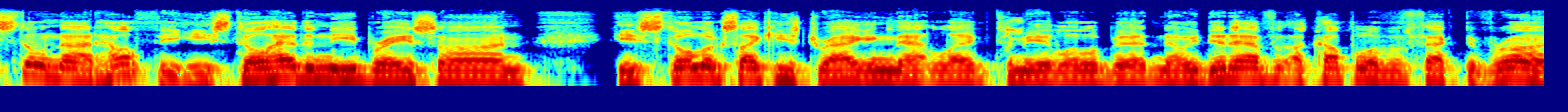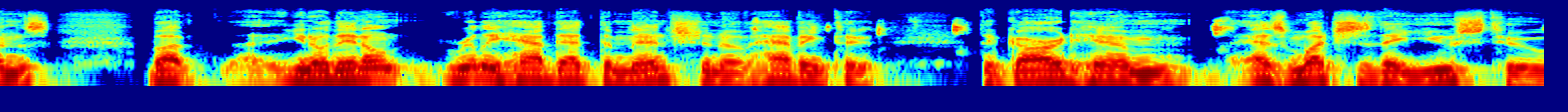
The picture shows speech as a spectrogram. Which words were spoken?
still not healthy. He still had the knee brace on. He still looks like he's dragging that leg to me a little bit. Now, he did have a couple of effective runs, but, uh, you know, they don't really have that dimension of having to, to guard him as much as they used to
